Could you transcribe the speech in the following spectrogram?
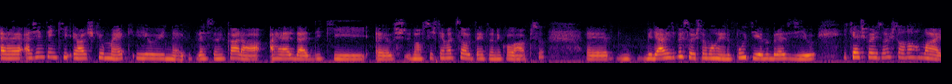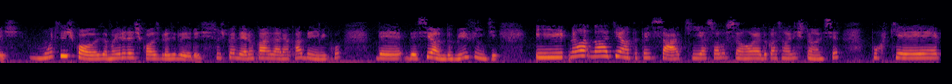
é, a gente tem que. Eu acho que o MEC e o INEP precisam encarar a realidade de que é, o nosso sistema de saúde está entrando em colapso. É, milhares de pessoas estão morrendo por dia no Brasil e que as coisas não estão normais. Muitas escolas, a maioria das escolas brasileiras, suspenderam o calendário acadêmico de, desse ano, 2020. E não, não adianta pensar que a solução é a educação à distância, porque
